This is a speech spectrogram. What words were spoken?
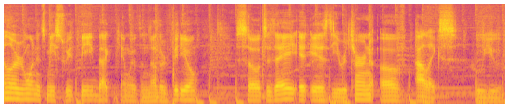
Hello everyone, it's me Sweet Pete back again with another video. So today it is the return of Alex, who you've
